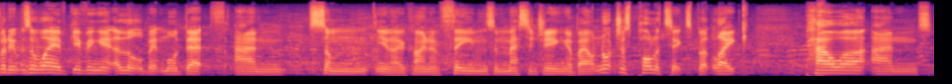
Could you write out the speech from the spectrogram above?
but it was a way of giving it a little bit more depth and some, you know, kind of themes and messaging about not just politics, but like power and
